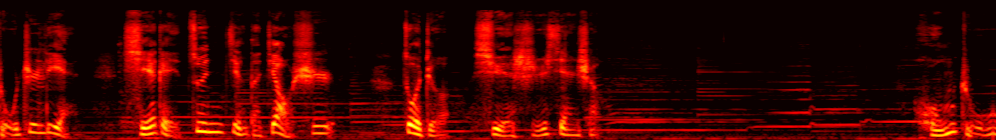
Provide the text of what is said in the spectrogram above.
烛之恋》，写给尊敬的教师，作者雪石先生。红烛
